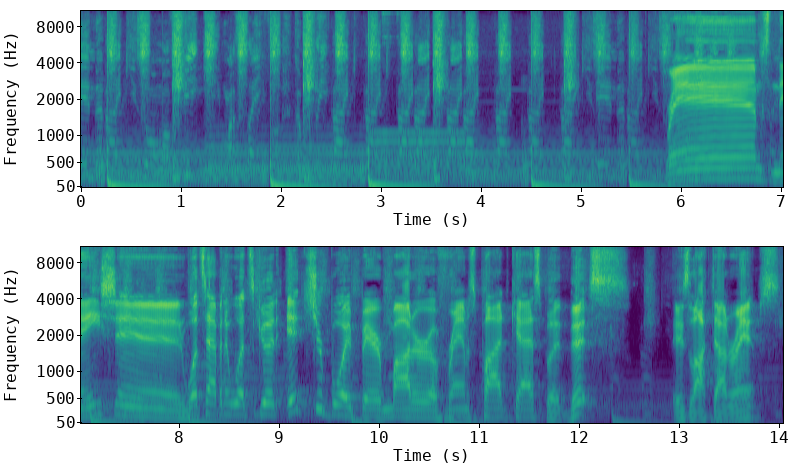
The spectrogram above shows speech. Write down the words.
In the Nikes on my feet, keep my cipher complete. Like, like, like, like, like, like, like, like, Nikes in the Nikes. Rams Nation, what's happening? What's good? It's your boy Bear Motter of Rams Podcast, but this is Locked On Rams.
